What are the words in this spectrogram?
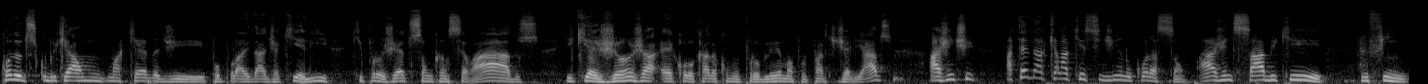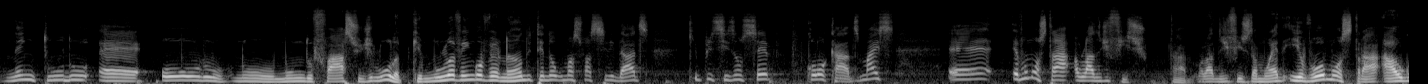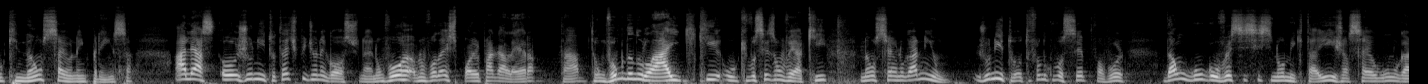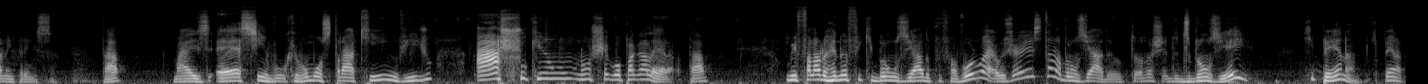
quando eu descubro que há um, uma queda de popularidade aqui e ali, que projetos são cancelados e que a Janja é colocada como problema por parte de aliados, a gente até dá aquela aquecidinha no coração. A gente sabe que, enfim, nem tudo é ouro no mundo fácil de Lula, porque Lula vem governando e tendo algumas facilidades que precisam ser colocadas. Mas é, eu vou mostrar o lado difícil tá? O lado difícil da moeda. E eu vou mostrar algo que não saiu na imprensa. Aliás, ô Junito, até te pedi um negócio, né? Não vou, não vou dar spoiler pra galera, tá? Então vamos dando like, que o que vocês vão ver aqui não saiu em lugar nenhum. Junito, eu tô falando com você, por favor. Dá um Google, vê se esse nome que tá aí já saiu em algum lugar na imprensa, tá? Mas é sim, o que eu vou mostrar aqui em vídeo, acho que não, não chegou pra galera, tá? Me falaram, Renan, fique bronzeado, por favor. Ué, eu já estava bronzeado. Eu, tô, eu desbronzeei? Que pena, que pena.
